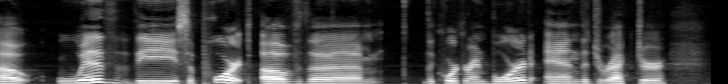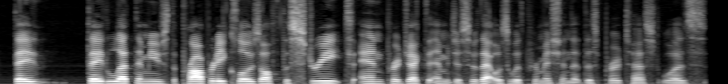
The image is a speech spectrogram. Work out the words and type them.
uh, with the support of the, um, the Corcoran board and the director. They, they let them use the property, close off the street, and project the images. So that was with permission that this protest was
